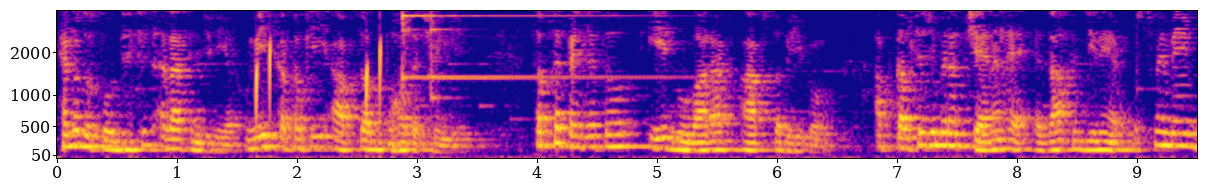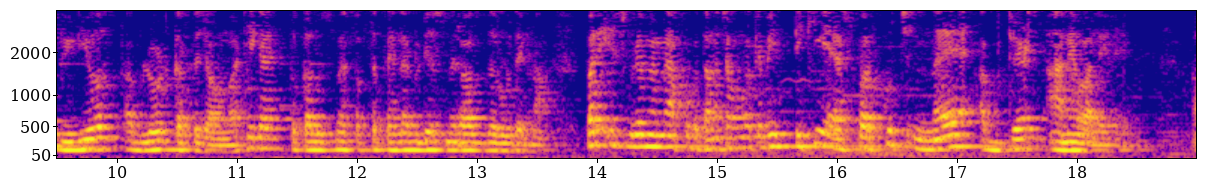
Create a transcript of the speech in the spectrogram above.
Hello दोस्तों this is Ajaz engineer उम्मीद करता हूँ कि आप सब बहुत अच्छे होंगे। सबसे पहले तो ईद मुबारक आप सभी को। अब कल से जो मेरा चैनल है एजाज इंजीनियर उसमें मैं वीडियोस अपलोड करते जाऊँगा, ठीक है? तो कल उसमें सबसे पहला वीडियोस मेरा ज़रूर देखना। पर इस वीडियो में मैं आपको बताना चाहूँगा कि भाई टिकी ऐप पर कुछ नए अपडेट्स आने वाले हैं।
